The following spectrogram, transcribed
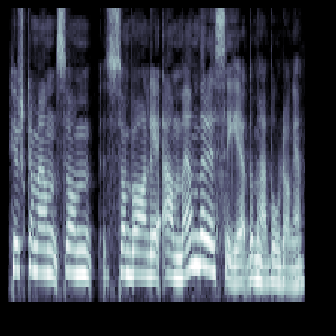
hur ska man som, som vanlig användare se de här bolagen?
